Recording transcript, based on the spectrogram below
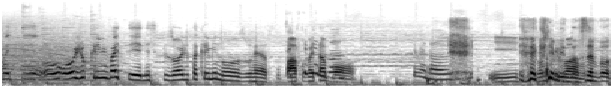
Vai ter. ho- Hoje o crime vai ter. Nesse episódio tá criminoso o resto. O papo vai tá bom. Criminoso. E vamos. Criminoso é bom.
